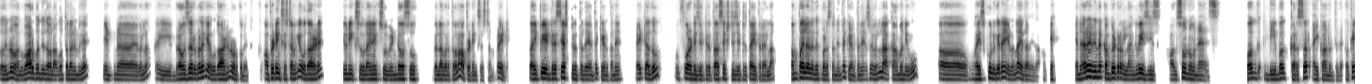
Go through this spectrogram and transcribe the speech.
ಸೊ ಇನ್ನು ಹಲವಾರು ಬಂದಿದಾವಲ್ಲ, ಗೊತ್ತಲ್ಲ ನಿಮಗೆ? ಇವೆಲ್ಲ ಈ ಬ್ರೌಸರ್ಗಳಿಗೆ ಉದಾಹರಣೆ ನೋಡ್ಕೋಬೇಕು. ಆಪರೇಟಿಂಗ್ ಸಿಸ್ಟಮ್ಗೆ ಉದಾಹರಣೆ ಯುನಿಕ್ಸು, ಲೈನಿಕ್ಸು, ವಿಂಡೋಸು ಇವೆಲ್ಲ ಬರ್ತಾವಲ್ಲ operating system, right? So, I P address ಎಷ್ಟು ಇರ್ತದೆ ಅಂತ ಕೇಳ್ತಾನೆ, ರೈಟ್? ಅದು ಫೋರ್ ಡಿಜಿಟ್ ಇರ್ತಾ ಸಿಕ್ಸ್ ಡಿಜಿಟ್ ಇರ್ತಾ ಈ ಥರ ಎಲ್ಲ ಕಂಪೈಲರ್ ಇದಕ್ಕೆ ಬಳಸ್ತಾನೆ ಅಂತ ಕೇಳ್ತಾನೆ. ಸೊ, ಇವೆಲ್ಲ ಕಾಮನ್ ಇವು ಹೈಸ್ಕೂಲ್ಗೆನೆ ಇವೆಲ್ಲ ಇದಾವೆ ಈಗ, okay? An error in computer language is also known as bug debug cursor icon ಅಂತಿದೆ, ಓಕೆ?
